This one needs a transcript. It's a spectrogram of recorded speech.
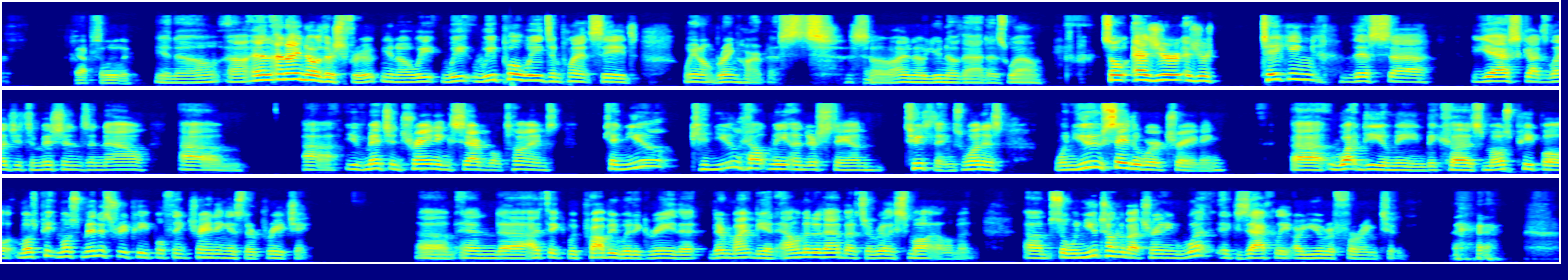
Absolutely. You know uh, and and i know there's fruit you know we we we pull weeds and plant seeds we don't bring harvests. So yeah. i know you know that as well. So as you're as you're taking this uh yes god's led you to missions and now um uh you've mentioned training several times. Can you can you help me understand two things? One is when you say the word training uh, what do you mean? Because most people, most people, most ministry people think training is their preaching. Um, and uh, I think we probably would agree that there might be an element of that, but it's a really small element. Um, so when you talk about training, what exactly are you referring to? well,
